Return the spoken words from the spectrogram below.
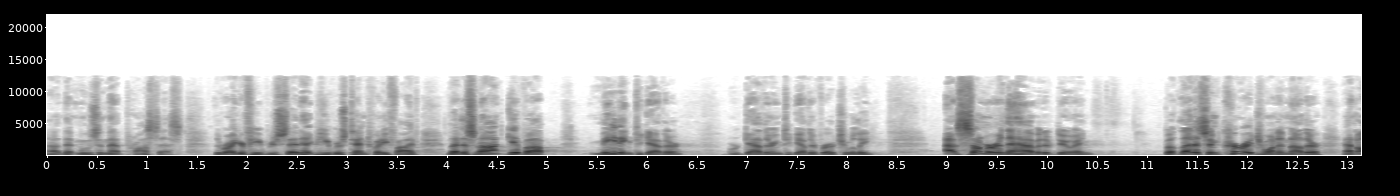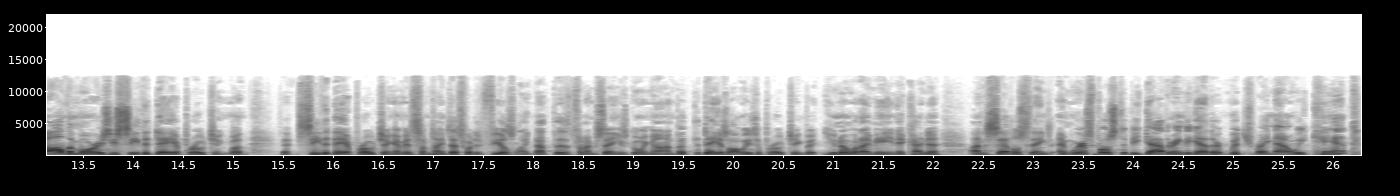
uh, that moves in that process. The writer of Hebrews said, Hebrews 10:25, "Let us not give up meeting together or gathering together virtually." as some are in the habit of doing, but let us encourage one another, and all the more as you see the day approaching. Well, see the day approaching. I mean, sometimes that's what it feels like. Not that's what I'm saying is going on, but the day is always approaching. But you know what I mean. It kind of unsettles things. And we're supposed to be gathering together, which right now we can't,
